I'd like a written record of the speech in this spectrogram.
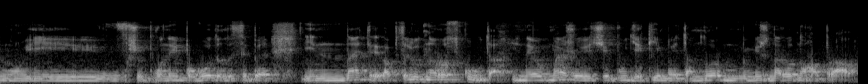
Ну і щоб вони поводили себе і знаєте, абсолютно розкута і не обмежуючи будь-якими там нормами міжнародного права.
